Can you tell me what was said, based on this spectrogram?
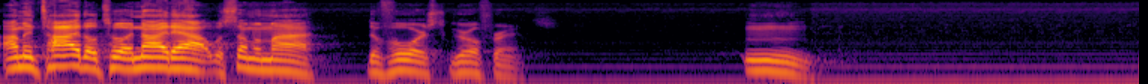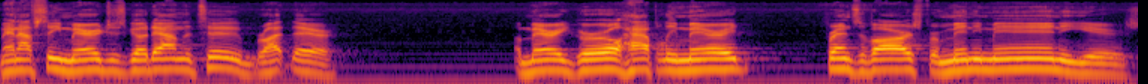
I'm entitled to a night out with some of my divorced girlfriends. Mm. Man, I've seen marriages go down the tube right there. A married girl, happily married, friends of ours for many, many years.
